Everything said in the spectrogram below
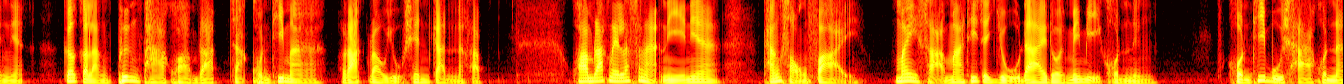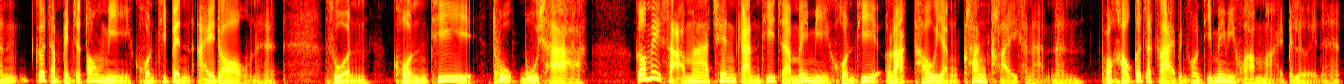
งเนี่ยก็กำลังพึ่งพาความรักจากคนที่มารักเราอยู่เช่นกันนะครับ ความรักในลักษณะนี้เนี่ยทั้งสองฝ่ายไม่สามารถที่จะอยู่ได้โดยไม่มีอีกคนหนึ่งคนที่บูชาคนนั้นก็จำเป็นจะต้องมีคนที่เป็นไอดอลนะฮะส่วนคนที่ถูกบูชา ก็ไม่สามารถเช่นกันที่จะไม่มีคนที่รักเขาอย่างคลั่งไคล้ขนาดนั้น เพราะเขาก็จะกลายเป็นคนที่ไม่มีความหมายไปเลยนะฮะ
